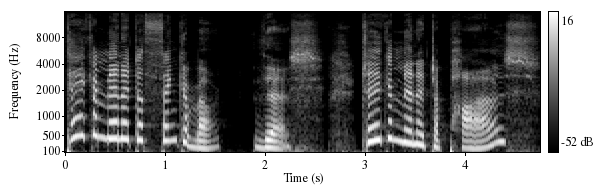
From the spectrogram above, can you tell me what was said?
take a minute to think about this. Take a minute to pause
